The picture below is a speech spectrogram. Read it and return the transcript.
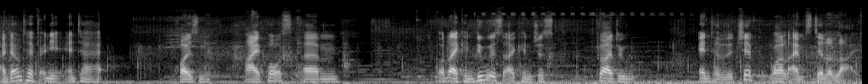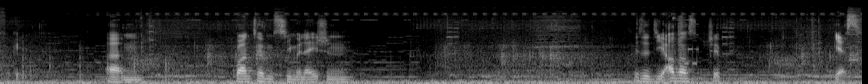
I don't have any anti-poison hypos. Um, what I can do is I can just try to enter the chip while I'm still alive. Okay. Um, quantum simulation. Is it the other chip? Yes.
